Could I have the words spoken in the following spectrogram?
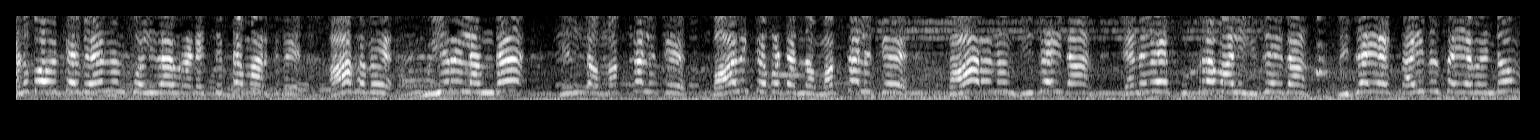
அனுபவிக்க வேணும்னு சொல்லிதான் இவருடைய திட்டமா இருக்குது. ஆகவே உயிரிழந்த இந்த மக்களுக்கு பாதிக்கப்பட்ட இந்த மக்களுக்கு காரணம் விஜய் தான் எனவே குற்றவாளி விஜய் தான் விஜயை கைது செய்ய வேண்டும்.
